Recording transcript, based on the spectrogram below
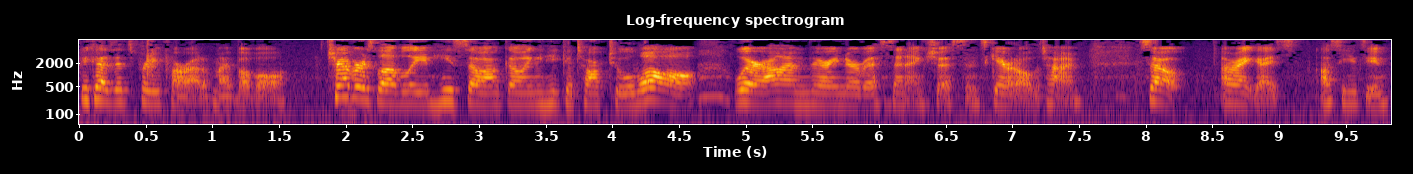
because it's pretty far out of my bubble. Trevor's lovely and he's so outgoing and he could talk to a wall where I'm very nervous and anxious and scared all the time. So, alright guys, I'll see you soon.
